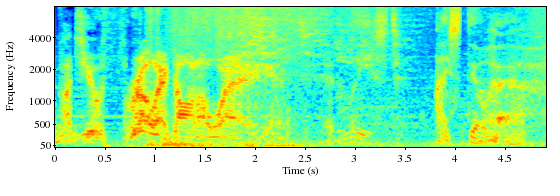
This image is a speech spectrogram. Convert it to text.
but you threw it all away. At least I still have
